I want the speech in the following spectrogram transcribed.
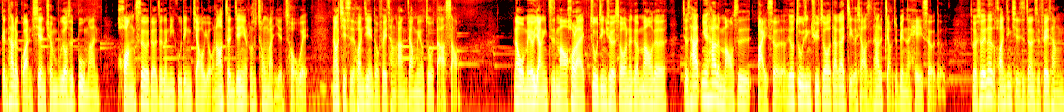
跟它的管线，全部都是布满黄色的这个尼古丁焦油，然后整间也都是充满烟臭味，然后其实环境也都非常肮脏，没有做打扫。那我们有养一只猫，后来住进去的时候，那个猫的。就是它，因为它的毛是白色的，又住进去之后，大概几个小时，它的脚就变成黑色的，所以，所以那个环境其实是真的是非常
